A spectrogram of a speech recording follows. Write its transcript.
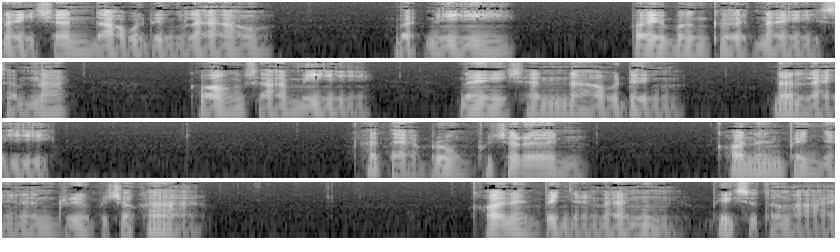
ในชั้นดาวดึงแล้ว บัดนี้ไปบังเกิดในสำนักของสามีในชั้นดาวดึงนั่นแหละอีก ข้าแต่พระองค์ผู้เจริญ ข้อนั้นเป็นอย่างนั้นหรือพระเจ้าข้า ข้อนั้นเป็นอย่างนั้นภิกษุทั้งหลาย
